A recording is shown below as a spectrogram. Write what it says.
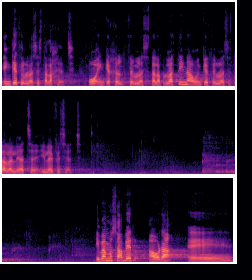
en qué células está la GH o en qué células está la prolactina o en qué células está la LH y la FSH. Y vamos a ver ahora eh,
